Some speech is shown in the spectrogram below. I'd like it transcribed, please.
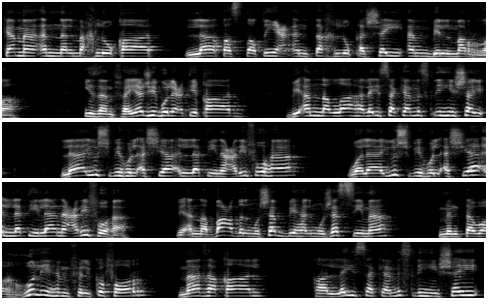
كما أن المخلوقات لا تستطيع أن تخلق شيئا بالمرة. اذا فيجب الاعتقاد بأن الله ليس كمثله شيء. لا يشبه الأشياء التي نعرفها ولا يشبه الأشياء التي لا نعرفها. لأن بعض المشبهه المجسمة من توغلهم في الكفر ماذا قال؟ قال ليس كمثله شيء.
